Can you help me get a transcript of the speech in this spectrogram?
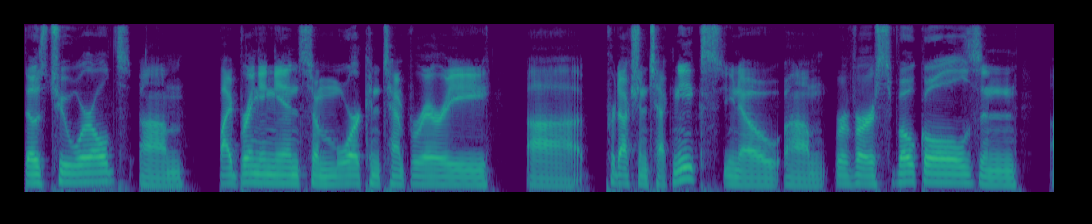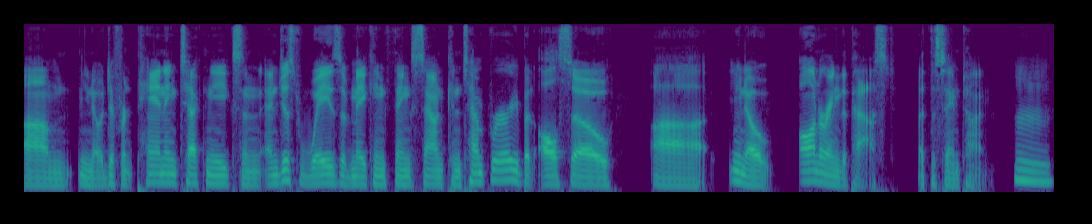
those two worlds. Um, by bringing in some more contemporary uh, production techniques, you know, um, reverse vocals and um, you know different panning techniques and and just ways of making things sound contemporary, but also uh, you know honoring the past at the same time. Mm.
